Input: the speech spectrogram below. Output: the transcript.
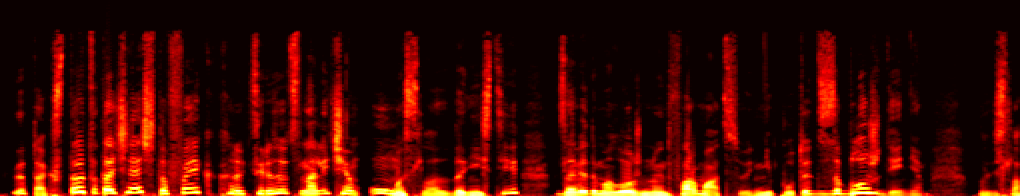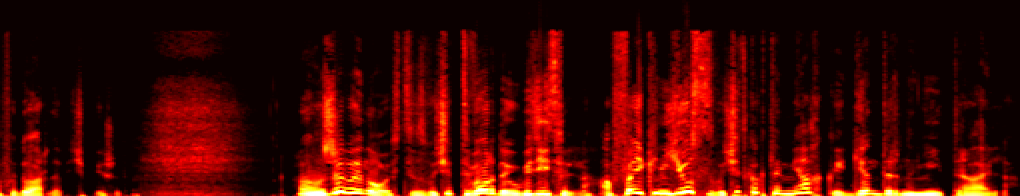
Когда так. Стоит уточнять, что фейк характеризуется наличием умысла донести заведомо ложную информацию, не путать с заблуждением. Владислав Эдуардович пишет. А лживые новости звучит твердо и убедительно, а fake news звучит как-то мягко и гендерно-нейтрально.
